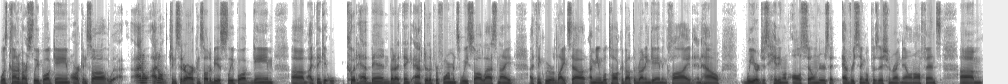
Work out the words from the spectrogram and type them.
was kind of our sleepwalk game. Arkansas, I don't, I don't consider Arkansas to be a sleepwalk game. Um, I think it could have been, but I think after the performance we saw last night, I think we were lights out. I mean, we'll talk about the running game and Clyde and how we are just hitting on all cylinders at every single position right now on offense. Um,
